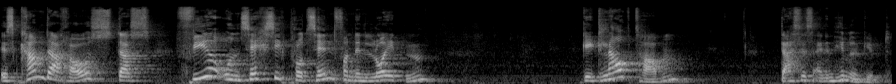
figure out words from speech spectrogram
es kam daraus, dass 64 Prozent von den Leuten geglaubt haben, dass es einen Himmel gibt.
